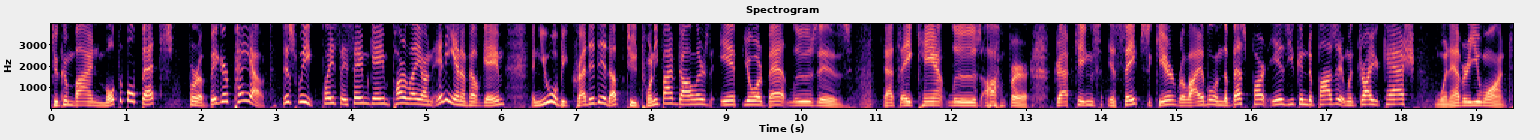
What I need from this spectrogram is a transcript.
to combine multiple bets for a bigger payout. This week, place a same game parlay on any NFL game, and you will be credited up to $25 if your bet loses. That's a can't lose offer. DraftKings is safe, secure, reliable, and the best part is you can deposit and withdraw your cash whenever you want.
